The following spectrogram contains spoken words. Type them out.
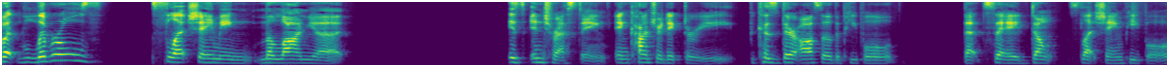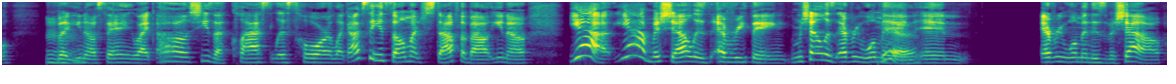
but liberals slut shaming Melania is interesting and contradictory because they're also the people that say don't slut shame people but you Mhm. know saying like oh she's a classless whore like i've seen so much stuff about you know yeah yeah michelle is everything michelle is every woman Yeah. and every woman is michelle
